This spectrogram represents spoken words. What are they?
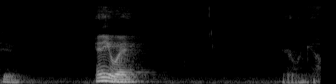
too. Anyway, here we go.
